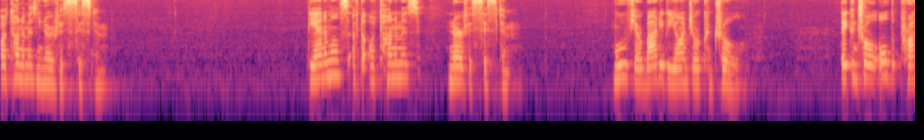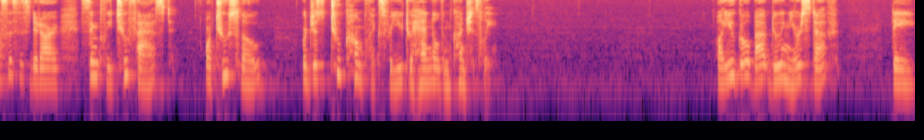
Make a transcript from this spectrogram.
Autonomous nervous system. The animals of the autonomous nervous system move your body beyond your control. They control all the processes that are simply too fast or too slow or just too complex for you to handle them consciously. While you go about doing your stuff, they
